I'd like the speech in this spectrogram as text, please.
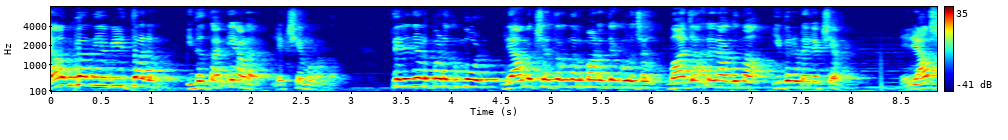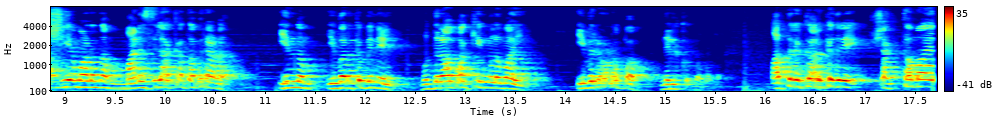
രാഹുൽ ഗാന്ധിയെ വീഴ്ത്താനും ഇത് തന്നെയാണ് ലക്ഷ്യമുള്ളത്. തിരഞ്ഞെടുപ്പ് അടുക്കുമ്പോൾ രാമക്ഷേത്ര നിർമ്മാണത്തെക്കുറിച്ച് വാചാലരാകുന്ന ഇവരുടെ ലക്ഷ്യം രാഷ്ട്രീയമാണെന്ന് മനസ്സിലാക്കാത്തവരാണ് ഇന്നും ഇവർക്ക് പിന്നിൽ മുദ്രാവാക്യങ്ങളുമായി ഇവരോടൊപ്പം നിൽക്കുന്നത്. അത്തരക്കാർക്കെതിരെ ശക്തമായ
